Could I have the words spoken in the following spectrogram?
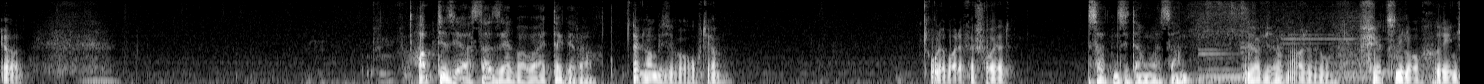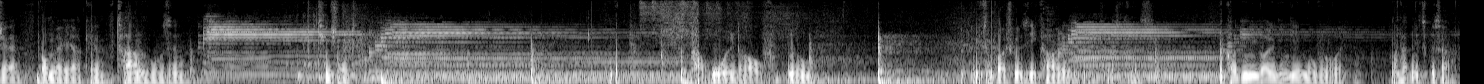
Ja. Habt ihr sie erst da selber weitergeraucht? Dann haben wir sie geraucht, ja. Oder war der verscheuert? Was hatten Sie damals an? Ja, wir hatten alle so 14 Loch, Ranger, Bomberjacke, Tarnhose, T-Shirt. Mit Parolen drauf und so. Wie zum Beispiel Siegheil konnten überall hingehen, wo wir wollten. Man hat nichts gesagt.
